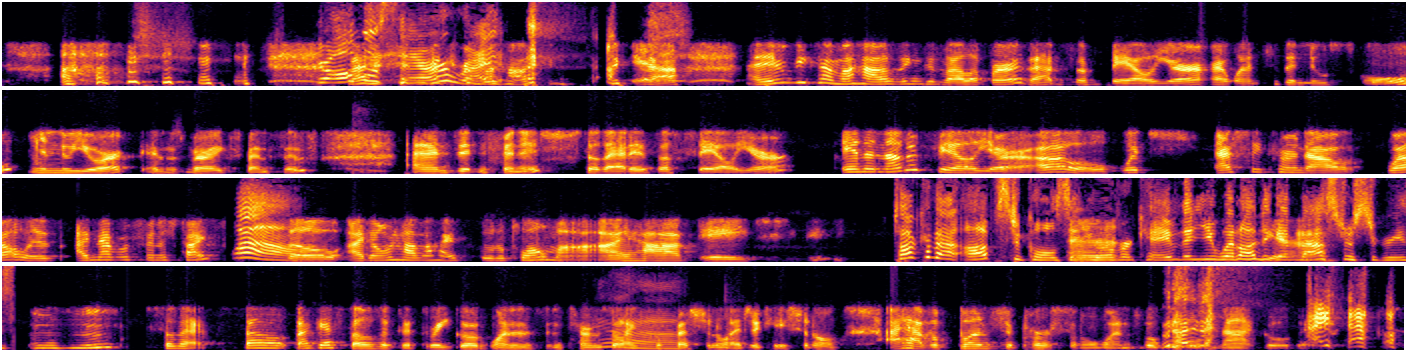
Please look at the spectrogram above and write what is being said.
You're almost there, didn't become a right? housing- yeah, I didn't become a housing developer. That's a failure. I went to the new school in New York. It was very expensive, and didn't finish. So that is a failure. And another failure, oh, which actually turned out well, is I never finished high school. Wow. So I don't have a high school diploma. I have a GED. Talk about obstacles that you Uh, overcame. Then you went on to get master's degrees. hmm So that so I guess those are the three good ones in terms of like professional, educational. I have a bunch of personal ones, but we will not go there.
